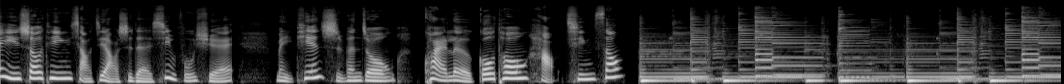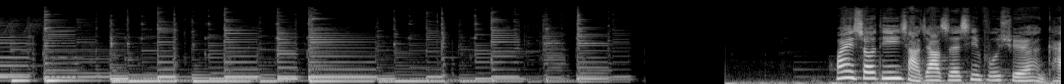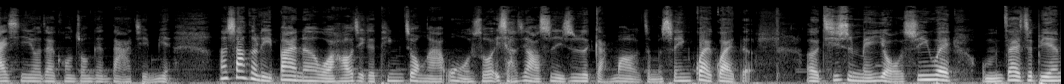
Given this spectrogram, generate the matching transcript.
欢迎收听小纪老师的幸福学，每天十分钟，快乐沟通，好轻松。欢迎收听小教师的幸福学，很开心又在空中跟大家见面。那上个礼拜呢，我好几个听众啊问我说：“诶小纪老师，你是不是感冒了？怎么声音怪怪的？”呃，其实没有，是因为我们在这边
